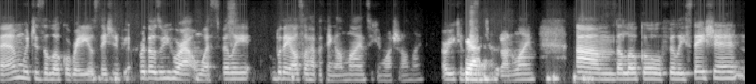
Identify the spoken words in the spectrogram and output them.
FM, which is the local radio station if you- for those of you who are out in West Philly. But they also have a thing online, so you can watch it online or you can Yeah. listen to it online. Um, the local Philly station.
